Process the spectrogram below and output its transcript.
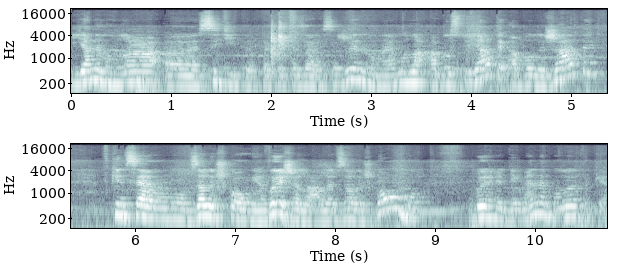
Я не могла е, сидіти, так як я зараз не. Я могла або стояти, або лежати. В кінцевому, в залишковому я вижила, але в залишковому вигляді в мене було таке.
